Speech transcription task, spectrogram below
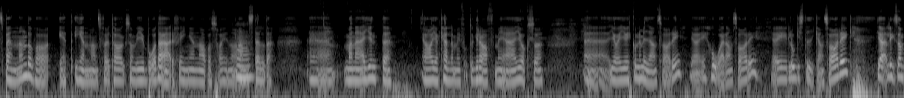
spännande att vara ett enmansföretag som vi ju båda är för ingen av oss har ju några Mm. anställda. Eh, man är ju inte, ja jag kallar mig fotograf men jag är ju också eh, jag är ju ekonomiansvarig, jag är HR-ansvarig, jag är logistikansvarig. Jag liksom,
